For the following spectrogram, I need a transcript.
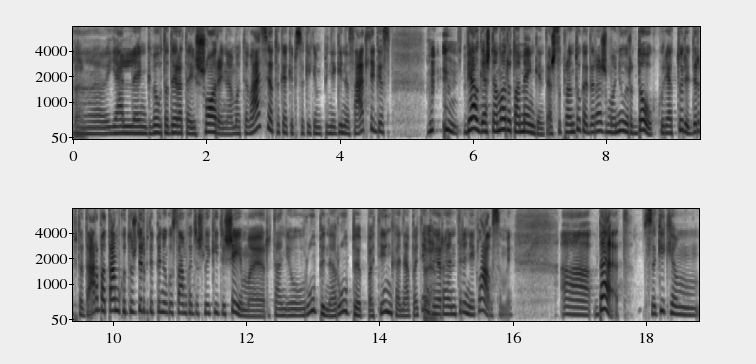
Uh, ja lengviau tada yra ta išorinė motivacija, tokia kaip, sakykime, piniginis atlygis. Vėlgi, aš nenoriu to menkinti. Aš suprantu, kad yra žmonių ir daug, kurie turi dirbti darbą tam, kad uždirbti pinigus, tam, kad išlaikyti šeimą. Ir ten jau rūpi, nerūpi, patinka, nepatinka, yra antriniai klausimai. Uh, bet, sakykime,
